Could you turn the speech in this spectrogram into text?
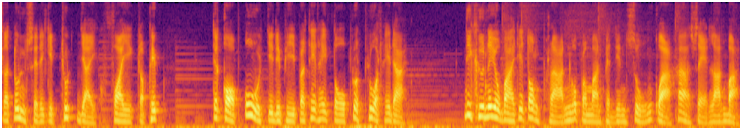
กระตุ้นเศรษฐกิจชุดใหญ่ไฟกระพริบจะกอบอู้ GDP ประเทศให้โตพรวดพรวดๆให้ได้ นี่คือนโยบายที่ต้องผลานงบประมาณแผ่นดินสูงกว่า 5 แสนล้านบาท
